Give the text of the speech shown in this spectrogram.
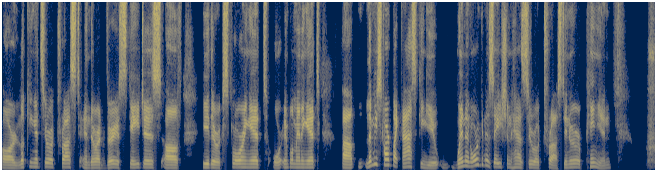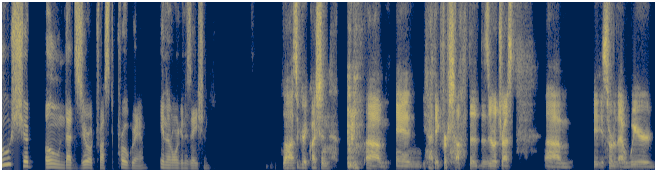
are looking at zero trust, and they're at various stages of either exploring it or implementing it. Uh, let me start by asking you when an organization has zero trust, in your opinion, who should own that zero trust program in an organization? No, that's a great question. um, and I think first off, the, the zero trust um, is sort of that weird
